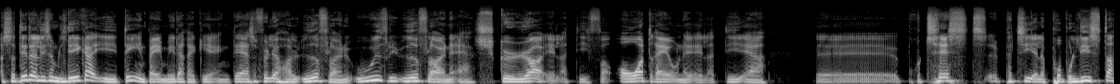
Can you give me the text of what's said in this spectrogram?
Og så det, der ligesom ligger i ideen bag midterregeringen, det er selvfølgelig at holde yderfløjene ude, fordi yderfløjene er skøre, eller de er for overdrevne, eller de er øh, protestpartier eller populister,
